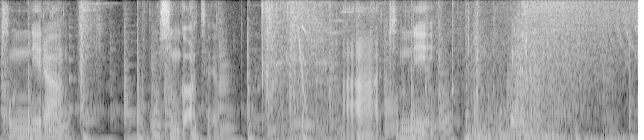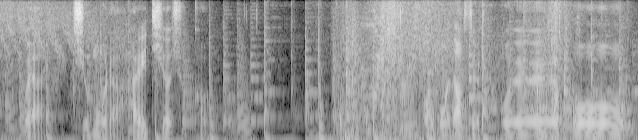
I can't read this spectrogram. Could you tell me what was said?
톱니랑 옷인 것 같아요. 아 톱니. 뭐야 즈모라 하이티어 쇼커. 어 뭐가 나왔어요? 오오오.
